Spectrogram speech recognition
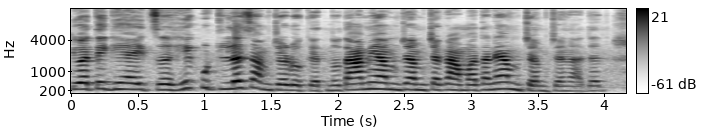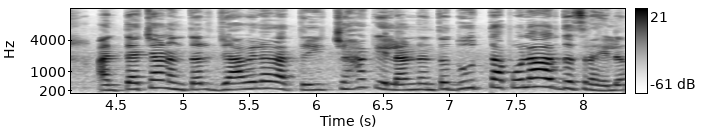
किंवा ते घ्यायचं हे कुठलंच आमच्या डोक्यात नव्हतं. आम्ही आमच्या आमच्या कामात आणि आमच्या आमच्या नादात. आणि त्याच्यानंतर ज्या वेळेला रात्री चहा केल्यानंतर दूध तापवलं अर्धच राहिलं.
